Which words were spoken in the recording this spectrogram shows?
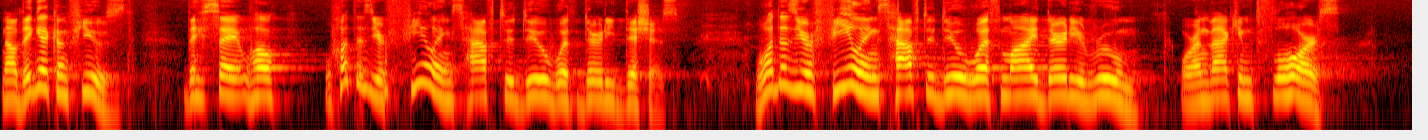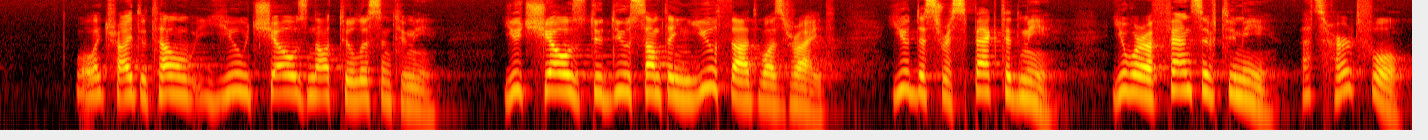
Now they get confused. They say, Well, what does your feelings have to do with dirty dishes? What does your feelings have to do with my dirty room or unvacuumed floors? Well, I tried to tell them, You chose not to listen to me. You chose to do something you thought was right. You disrespected me. You were offensive to me. That's hurtful.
